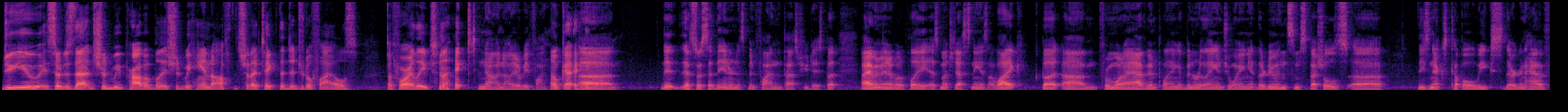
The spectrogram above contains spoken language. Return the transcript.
Do you? So does that? Should we probably? Should we hand off? Should I take the digital files before I leave tonight? No, no, it'll be fine. Okay. Uh, that's what I said. The internet's been fine the past few days, but I haven't been able to play as much Destiny as I like. But um, from what I have been playing, I've been really enjoying it. They're doing some specials uh, these next couple of weeks. They're going to have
